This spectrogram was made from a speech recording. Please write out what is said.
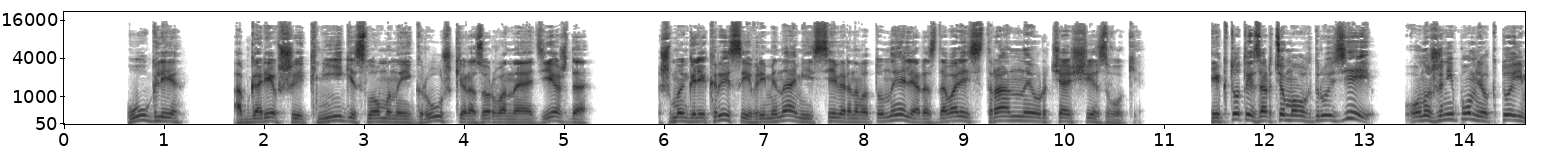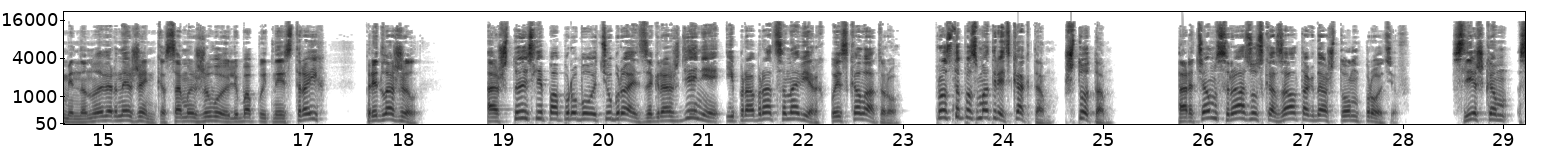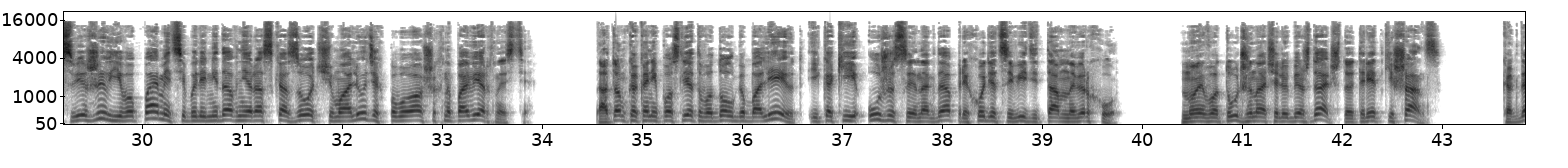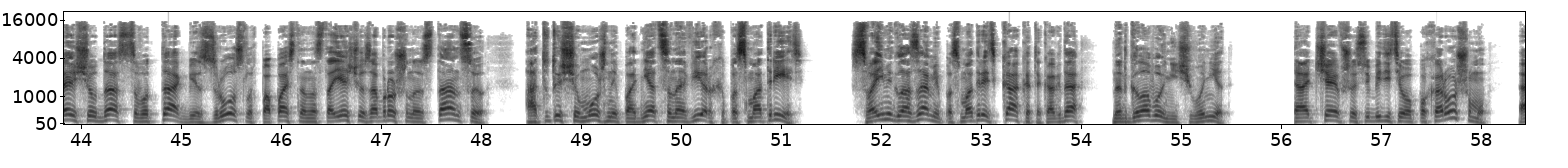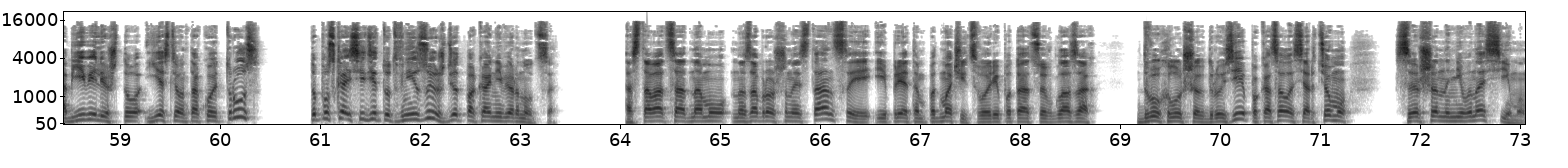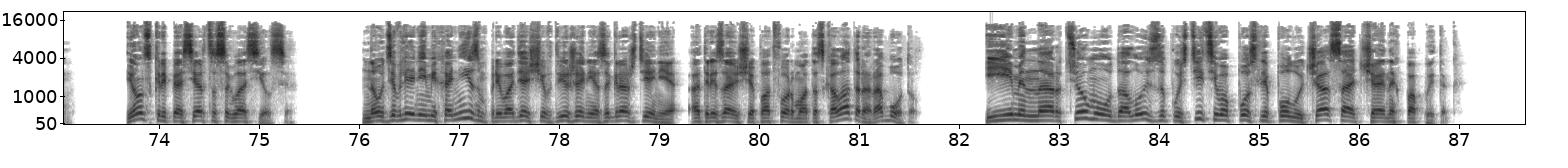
Угли, обгоревшие книги, сломанные игрушки, разорванная одежда. Шмыгали крысы, и временами из северного туннеля раздавались странные урчащие звуки. И кто-то из Артемовых друзей, он уже не помнил, кто именно, но, наверное, Женька, самый живой и любопытный из троих, предложил, а что если попробовать убрать заграждение и пробраться наверх по эскалатору? Просто посмотреть, как там, что там. Артем сразу сказал тогда, что он против. Слишком свежи в его памяти были недавние рассказы отчима о людях, побывавших на поверхности. О том, как они после этого долго болеют и какие ужасы иногда приходится видеть там наверху. Но его тут же начали убеждать, что это редкий шанс. Когда еще удастся вот так, без взрослых, попасть на настоящую заброшенную станцию, а тут еще можно и подняться наверх и посмотреть. Своими глазами посмотреть, как это, когда над головой ничего нет. А отчаявшись убедить его по-хорошему, объявили, что если он такой трус, то пускай сидит тут внизу и ждет, пока они вернутся. Оставаться одному на заброшенной станции и при этом подмочить свою репутацию в глазах двух лучших друзей показалось Артему совершенно невыносимым и он, скрипя сердце, согласился. На удивление механизм, приводящий в движение заграждение, отрезающее платформу от эскалатора, работал. И именно Артему удалось запустить его после получаса отчаянных попыток.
